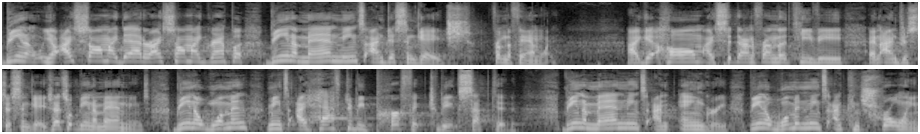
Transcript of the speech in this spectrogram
being, you know, I saw my dad or I saw my grandpa. Being a man means I'm disengaged from the family. I get home, I sit down in front of the TV, and I'm just disengaged. That's what being a man means. Being a woman means I have to be perfect to be accepted. Being a man means I'm angry. Being a woman means I'm controlling.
